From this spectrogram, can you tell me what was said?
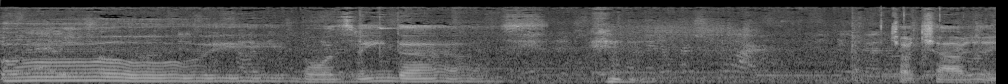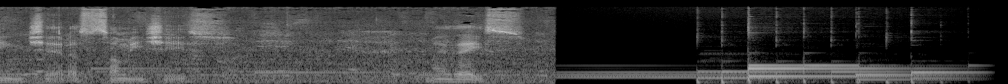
Oi, boas-vindas. tchau, tchau, gente. Era somente isso. Mas é isso.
